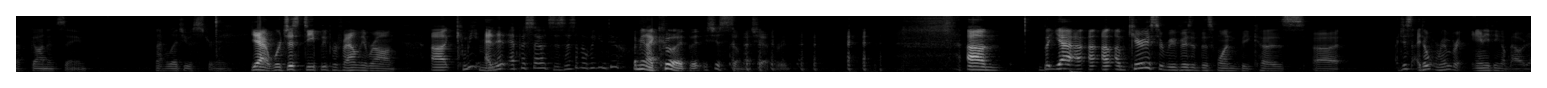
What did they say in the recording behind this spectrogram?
I've gone insane. I've led you astray. Yeah, we're just deeply, profoundly wrong. Uh, can Hmm. we edit episodes? Is that something we can do? I mean, I could, but it's just so much effort. Um, but yeah, I, I'm curious to revisit this one because uh, I just I don't remember anything about it.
